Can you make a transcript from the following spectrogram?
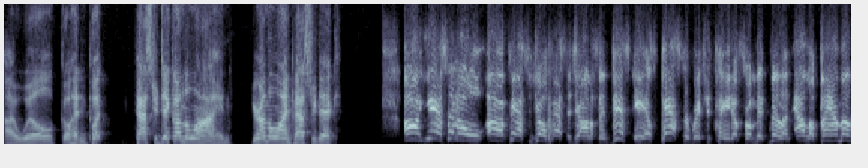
I will go ahead and put Pastor Dick on the line. You're on the line, Pastor Dick. Uh, yes, hello, uh, Pastor Joe, Pastor Jonathan. This is Pastor Richard Tater from McMillan, Alabama.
